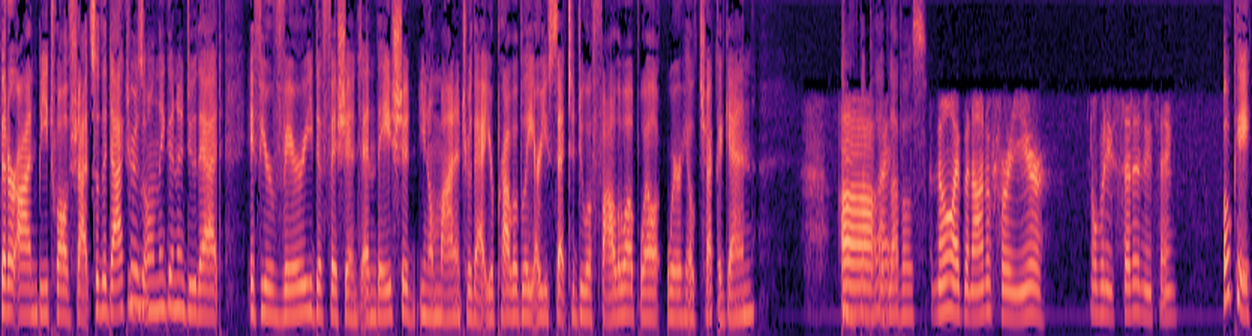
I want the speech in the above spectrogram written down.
that are on B12 shots. So the doctor is only going to do that if you're very deficient, and they should, you know, monitor that. You're probably. Are you set to do a follow up? Well, where he'll check again the Uh, blood I- levels. No, I've been on it for a year. Nobody said anything. Okay,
